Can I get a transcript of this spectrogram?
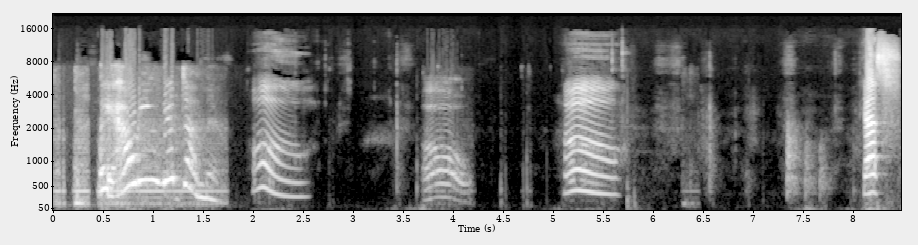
There. Wait, how do you get down there? Ooh, Oh. ooh. Yes.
